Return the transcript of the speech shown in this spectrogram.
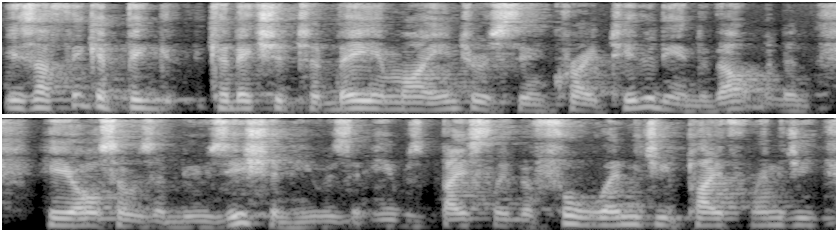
is I think a big connection to me and my interest in creativity and development. And he also was a musician. He was he was basically the full energy, playful energy. He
